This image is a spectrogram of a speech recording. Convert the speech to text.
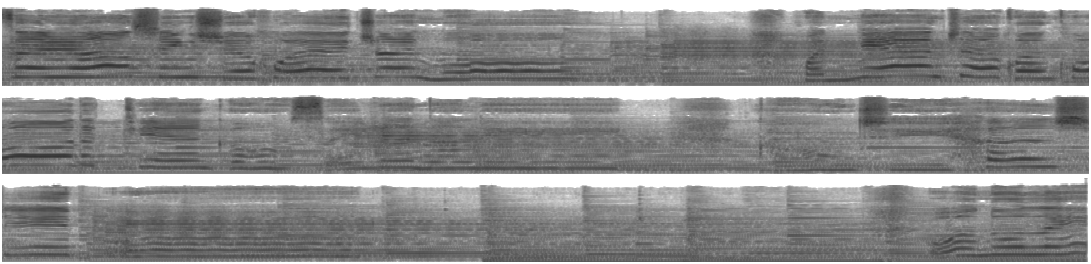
再让心学会坠落，怀念着宽阔空。虽然那里空气很稀薄，我努力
